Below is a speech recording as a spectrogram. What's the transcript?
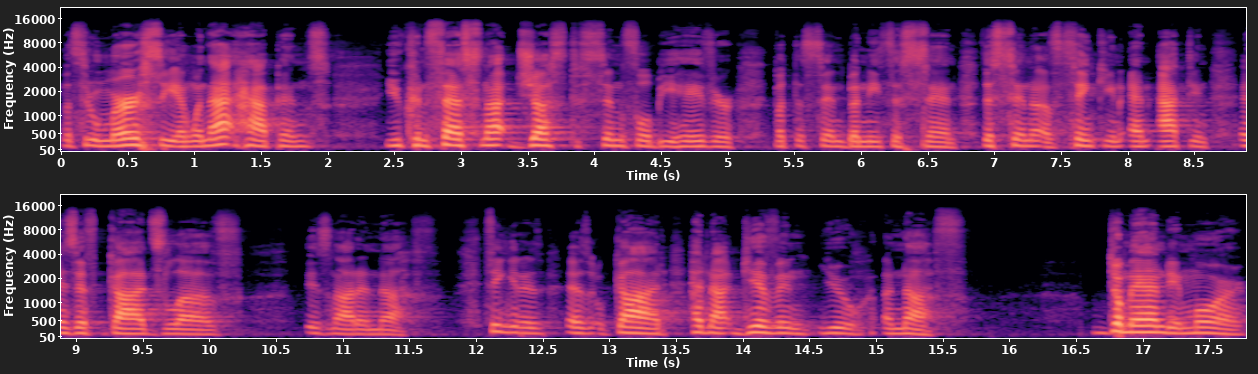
but through mercy. And when that happens, you confess not just sinful behavior, but the sin beneath the sin, the sin of thinking and acting as if God's love is not enough, thinking as, as God had not given you enough, demanding more.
